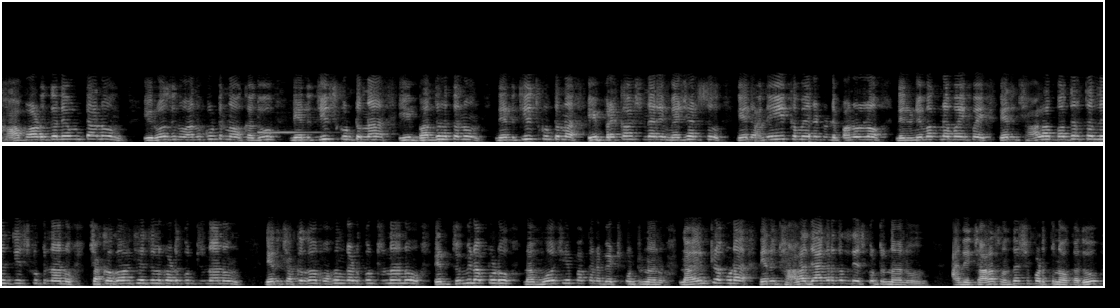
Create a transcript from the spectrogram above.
కాపాడుతూనే ఉంటాను. ఈ రోజు నువ్వు అనుకుంటున్నావు కదూ నేను తీసుకుంటున్న ఈ భద్రతను నేను తీసుకుంటున్న ఈ ప్రికాషనరీ మెజర్స్ నేను అనేకమైనటువంటి పనుల్లో నేను నిమగ్నమైపోయి నేను చాలా భద్రతను నేను తీసుకుంటున్నాను చక్కగా చేతులు కడుకుంటున్నాను నేను చక్కగా ముఖం కడుకుంటున్నాను నేను తుమ్మినప్పుడు నా మోచే పక్కన పెట్టుకుంటున్నాను నా ఇంట్లో కూడా నేను చాలా జాగ్రత్తలు తీసుకుంటున్నాను అని చాలా సంతోషపడుతున్నావు కదూ?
